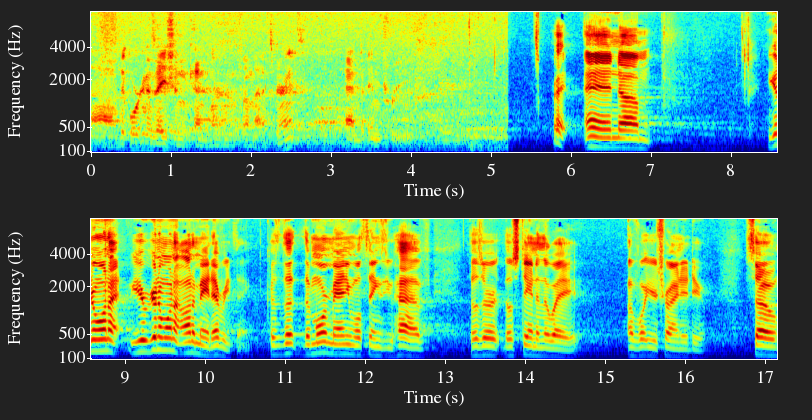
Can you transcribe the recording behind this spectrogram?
uh, the organization can learn from that experience and improve. Right, and um, you're gonna want to you're gonna want to automate everything because the the more manual things you have, those are those stand in the way of what you're trying to do. So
